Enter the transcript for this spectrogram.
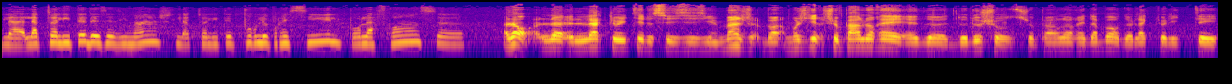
L'actualité de ces images, l'actualité pour le Brésil, pour la France alors, l'actualité de ces images, ben, moi je, je parlerai de, deux choses. Je parlerai d'abord de l'actualité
